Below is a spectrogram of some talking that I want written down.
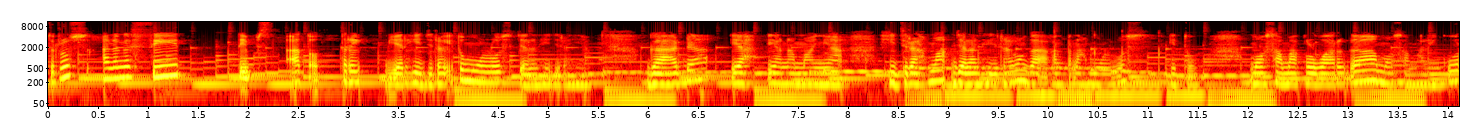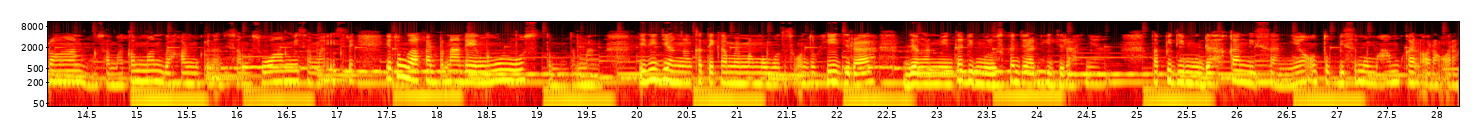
Terus ada nggak sih tips atau trik biar hijrah itu mulus jalan hijrahnya nggak ada. Ya yang namanya hijrah mah jalan hijrah mah nggak akan pernah mulus gitu. Mau sama keluarga mau sama lingkungan mau sama teman bahkan mungkin nanti sama suami sama istri itu nggak akan pernah ada yang mulus teman-teman. Jadi jangan ketika memang memutuskan untuk hijrah jangan minta dimuluskan jalan hijrahnya. Tapi dimudahkan lisannya untuk bisa memahamkan orang-orang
